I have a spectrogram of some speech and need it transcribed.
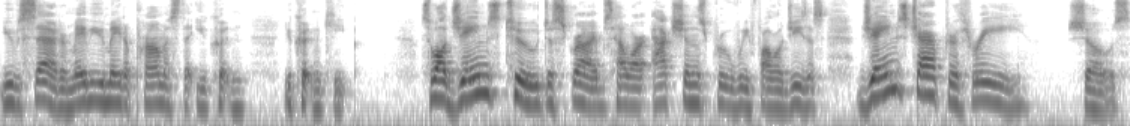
you've said, or maybe you made a promise that you couldn't you couldn't keep. So while James 2 describes how our actions prove we follow Jesus, James chapter 3 shows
